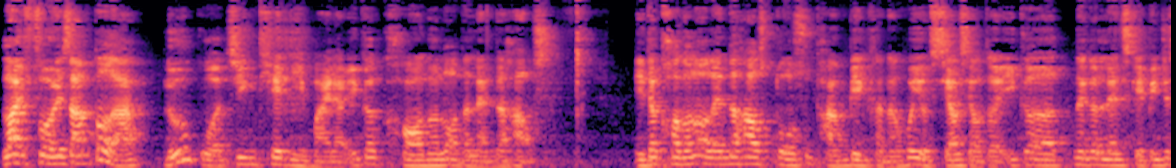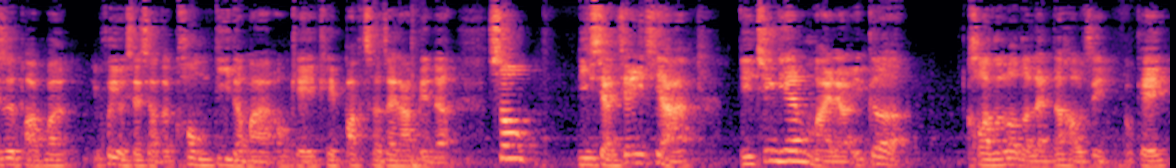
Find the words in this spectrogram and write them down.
，like for example 啊，如果今天你买了一个 corner lot 的 landed house，你的 corner lot land house 多数旁边可能会有小小的一个那个 landscaping，就是旁边会有小小的空地的嘛，OK，可以泊车在那边的，so 你想象一下。你今天买了一个 corner lot 的 land housing，OK？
